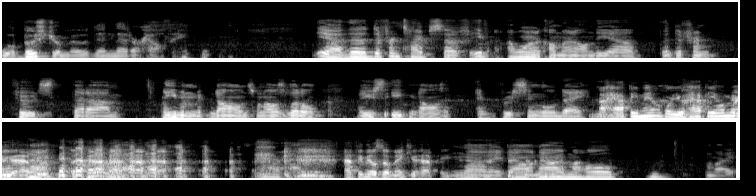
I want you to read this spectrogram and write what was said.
will boost your mood and that are healthy. Yeah, the different types of. Even I want to comment on the uh, the different foods that um, even McDonald's. When I was little, I used to eat McDonald's every single day. A Happy Meal? Were you happy, Omair? Were you happy? Never happy. happy meals don't make you happy. No, they don't. Now my whole my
